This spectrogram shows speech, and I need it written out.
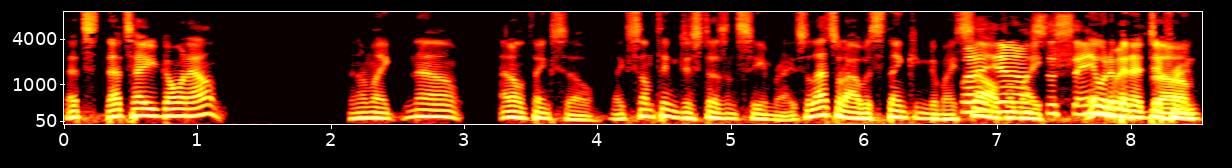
That's that's how you're going out? And I'm like, no, I don't think so. Like something just doesn't seem right. So that's what I was thinking to myself. you know, like, it's the same it would have been a different um,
